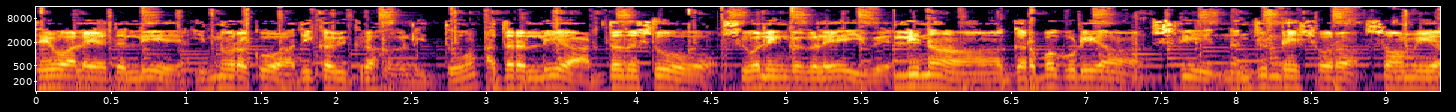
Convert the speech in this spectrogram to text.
ದೇವಾಲಯದಲ್ಲಿ ಇನ್ನೂರಕ್ಕೂ ಅಧಿಕ ವಿಗ್ರಹಗಳಿದ್ದು, ಅದರಲ್ಲಿ ಅರ್ಧದಷ್ಟು ಶಿವಲಿಂಗಗಳೇ ಇವೆ. ಇಲ್ಲಿನ ಗರ್ಭಗುಡಿಯ ಶ್ರೀ ನಂಜುಂಡೇಶ್ವರ ಸ್ವಾಮಿಯ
